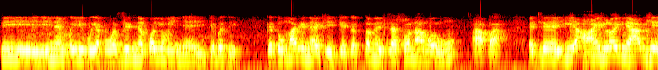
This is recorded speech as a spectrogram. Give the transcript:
તી એને એક વઝીરને કહ્યું એને એ કે બધી કે તું મારી નાખી કે તને એટલા સોના મોરું હું આપા. એટલે એ આઈ લઈને આવીએ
